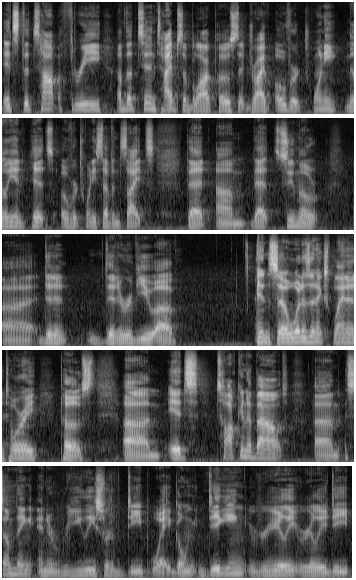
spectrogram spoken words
it's the top three of the 10 types of blog posts that drive over 20 million hits over 27 sites that um, that Sumo uh, did a, did a review of. And so, what is an explanatory post? Um, it's talking about um, something in a really sort of deep way, going digging really, really deep.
